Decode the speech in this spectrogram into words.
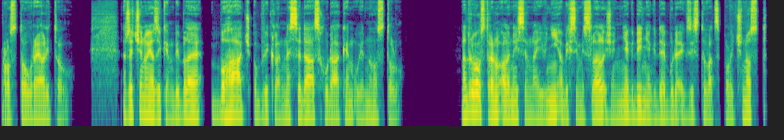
prostou realitou. Řečeno jazykem Bible, boháč obvykle nesedá s chudákem u jednoho stolu. Na druhou stranu ale nejsem naivní, abych si myslel, že někdy někde bude existovat společnost,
